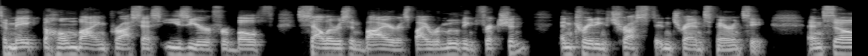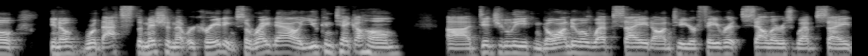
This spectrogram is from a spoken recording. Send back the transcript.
to make the home buying process easier for both sellers and buyers by removing friction and creating trust and transparency. And so, you know, that's the mission that we're creating. So, right now, you can take a home, uh, digitally. You can go onto a website, onto your favorite seller's website,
